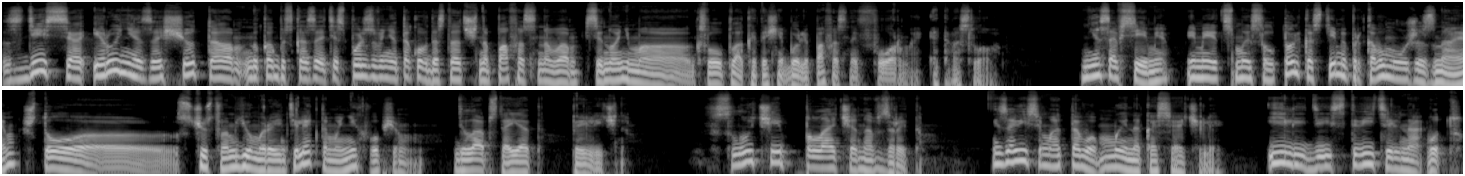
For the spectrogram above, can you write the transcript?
Здесь э, ирония за счет, э, ну, как бы сказать, использования такого достаточно пафосного синонима к слову плакать, точнее, более пафосной формы этого слова. Не со всеми имеет смысл, только с теми, про кого мы уже знаем, что э, с чувством юмора и интеллектом у них, в общем, дела обстоят прилично. В случае плача на взрыв, независимо от того, мы накосячили или действительно вот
